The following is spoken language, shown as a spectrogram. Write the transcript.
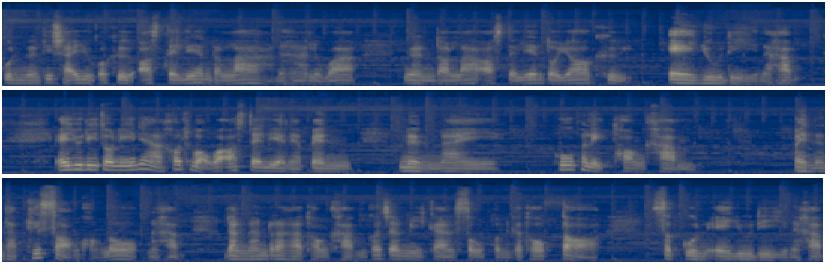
กุลเงินที่ใช้อยู่ก็คือออสเตรเลียนดอลลาร์นะฮะหรือว่าเงินดอลลาร์ออสเตรเลียนตัวย่อคือ AUD นะครับ AUD ตัวนี้เนี่ยเขาถือบอกว่าออสเตรเลียเนี่ยเป็นหนึ่งในผู้ผลิตทองคำเป็นอันดับที่ 2 ของโลกนะครับ ดังนั้นราคาทองคำก็จะมีการส่งผลกระทบต่อสกุล AUD นะครับ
